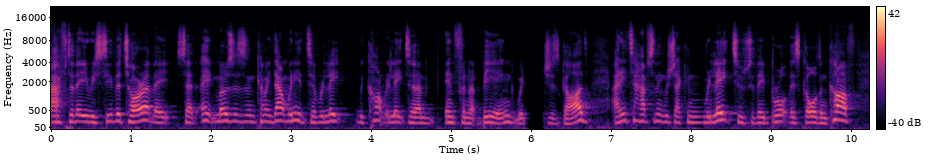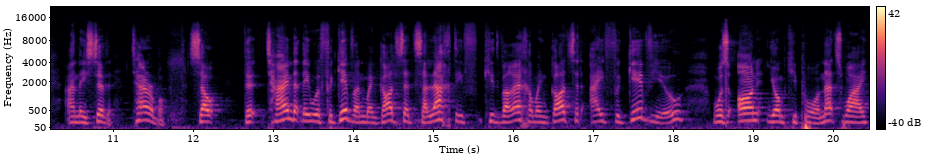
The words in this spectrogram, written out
after they received the Torah, they said, Hey, Moses isn't coming down. We need to relate. We can't relate to an infinite being, which is God. I need to have something which I can relate to. So they brought this golden calf and they said, Terrible. So the time that they were forgiven, when God said, Salachti kidvarecha, when God said, I forgive you, was on Yom Kippur. And that's why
